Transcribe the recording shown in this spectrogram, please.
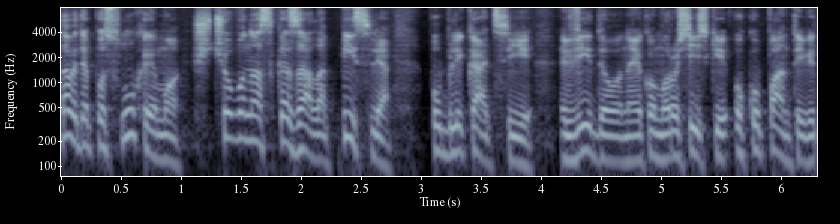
Давайте послухаємо, що вона сказала після публікації відео, на якому російські окупанти від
